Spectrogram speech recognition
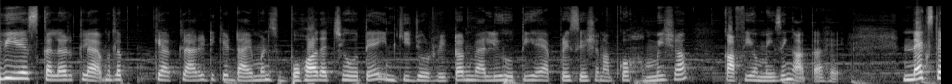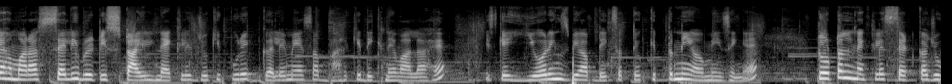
वी एस कलर मतलब क्या क्लैरिटी के डायमंड्स बहुत अच्छे होते हैं। इनकी जो रिटर्न वैल्यू होती है अप्रिसिएशन आपको हमेशा काफ़ी अमेजिंग आता है। नेक्स्ट है हमारा सेलिब्रिटी स्टाइल नेकलेस जो कि पूरे गले में ऐसा भर के दिखने वाला है। इसके इयर भी आप देख सकते हो, कितने अमेजिंग है। टोटल नेकलेस सेट का जो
